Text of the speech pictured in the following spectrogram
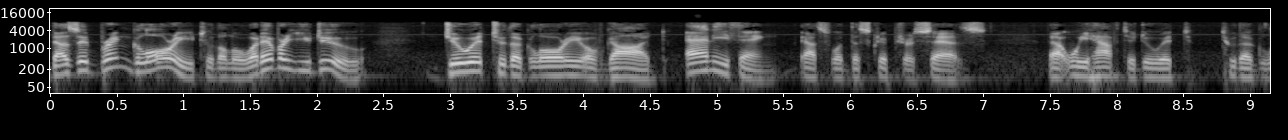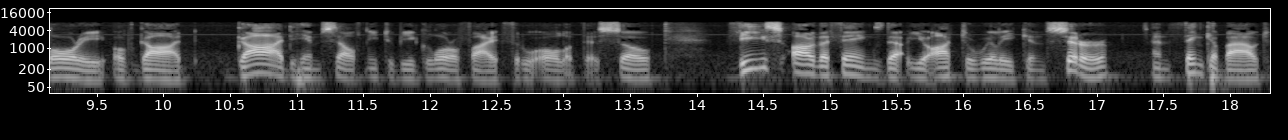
Does it bring glory to the Lord? Whatever you do, do it to the glory of God. Anything, that's what the scripture says, that we have to do it to the glory of God. God Himself need to be glorified through all of this. So these are the things that you ought to really consider and think about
